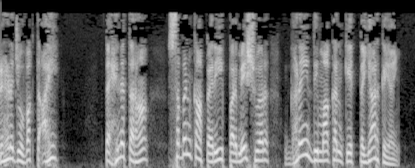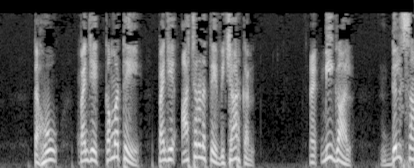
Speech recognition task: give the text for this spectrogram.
રહેણ જો વખત આય ત હન તરહા સબન કા પેરી પરમેશ્વર ઘણે દિમાગન કે તૈયાર કઈ તા હું પજે કમતે पंहिंजे आचरण ते वीचार कनि ऐं ॿी ॻाल्हि दिल सां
